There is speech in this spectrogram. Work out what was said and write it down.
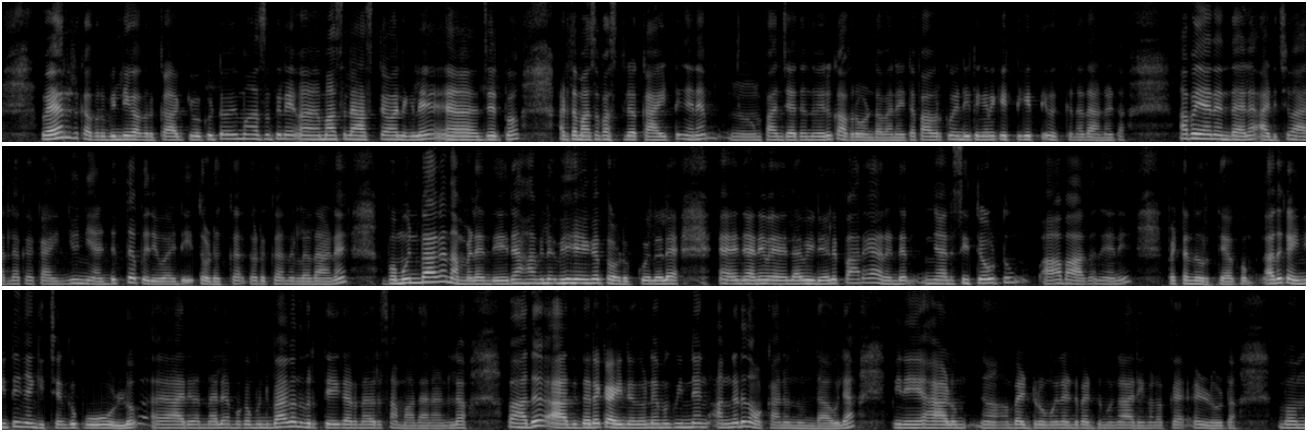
വേറൊരു കവർ വലിയ കവർക്ക് ആക്കി വെക്കും കേട്ടോ മാസത്തിൽ മാസം ലാസ്റ്റോ അല്ലെങ്കിൽ ചിലപ്പോൾ അടുത്ത മാസം ഫസ്റ്റിലൊക്കെ ആയിട്ട് ഇങ്ങനെ പഞ്ചായത്തിൽ നിന്ന് വരും കവർ കൊണ്ടുപോകാനായിട്ട്. അപ്പോൾ അവർക്ക് വേണ്ടിയിട്ട് ഇങ്ങനെ കെട്ടി കെട്ടി വെക്കുന്നതാണ് കേട്ടോ അപ്പോൾ ഞാൻ എന്തായാലും അടിച്ച് വാരലൊക്കെ കഴിഞ്ഞു. ഇനി അടുത്ത പരിപാടി തുടക്കുക തുടക്കുക എന്നുള്ളതാണ്. അപ്പോൾ മുൻഭാഗം നമ്മൾ എന്ത് ചെയ്യും? രാവിലെ വേഗം തുടക്കുമല്ലോ അല്ലേ? ഞാൻ എല്ലാ വീഡിയോയിൽ പറയാറുണ്ട്. ഞാൻ സിറ്റ് ഔട്ടും ആ ഭാഗം ഞാൻ പെട്ടെന്ന് വൃത്തിയാക്കും. അത് കഴിഞ്ഞിട്ട് ഞാൻ കിച്ചണിക്ക് പോവുള്ളൂ. ആര് വന്നാലും നമുക്ക് മുൻഭാഗം ഒന്ന് വൃത്തിയായി കിടന്ന ഒരു സമാധാനമാണല്ലോ അപ്പോൾ അത് ആദ്യം തന്നെ കഴിഞ്ഞതുകൊണ്ട് നമുക്ക് പിന്നെ അങ്ങോട്ട് നോക്കാനൊന്നും ഉണ്ടാവില്ല പിന്നെ ഹാളും ബെഡ്റൂമും രണ്ട് ബെഡ്റൂമും കാര്യങ്ങളൊക്കെ ഉള്ളൂ കേട്ടോ അപ്പം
